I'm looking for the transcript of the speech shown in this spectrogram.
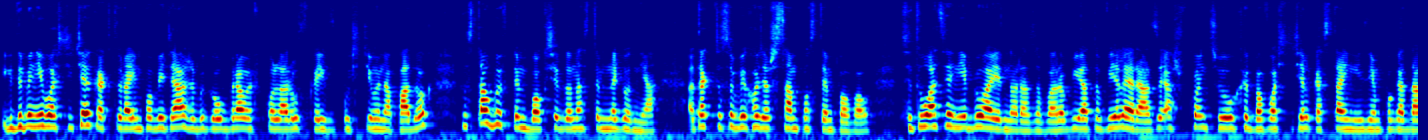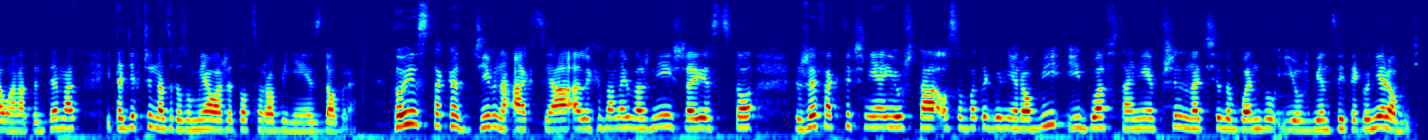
I gdyby nie właścicielka, która im powiedziała, żeby go ubrały w polarówkę i wypuściły na padok, zostałby w tym boksie do następnego dnia, a tak to sobie chociaż sam postępował. Sytuacja nie była jednorazowa, robiła to wiele razy, aż w końcu chyba właścicielka stajni z nią pogadała na ten temat i ta dziewczyna zrozumiała, że to co robi nie jest dobre. To jest taka dziwna akcja, ale chyba najważniejsze jest to, że faktycznie już ta osoba tego nie robi i była w stanie przyznać się do błędu i już więcej tego nie robić.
